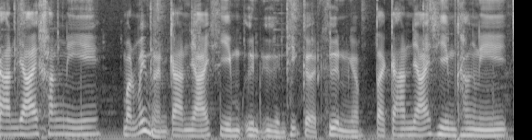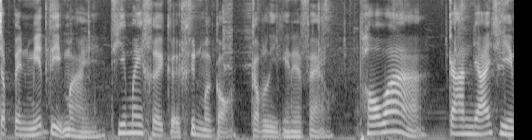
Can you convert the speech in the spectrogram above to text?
การย้ายครั้งนี้ มันไม่เหมือนการย้ายทีมอื่น ๆ ที่เกิดขึ้นครับ แต่การย้ายทีมครั้งนี้จะเป็นมิติใหม่ที่ไม่เคยเกิดขึ้นมาก่อนกับลีก NFL เพราะว่าการย้ายทีม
